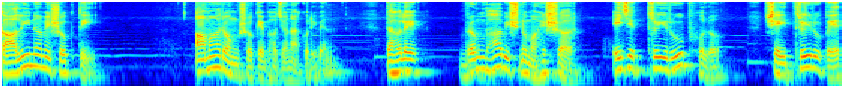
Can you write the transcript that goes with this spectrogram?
কালী নামে শক্তি আমার অংশকে ভজনা করিবেন। তাহলে ব্রহ্মা, বিষ্ণু, মহেশ্বর এই যে ত্রিরূপ হল, সেই ত্রিরূপের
